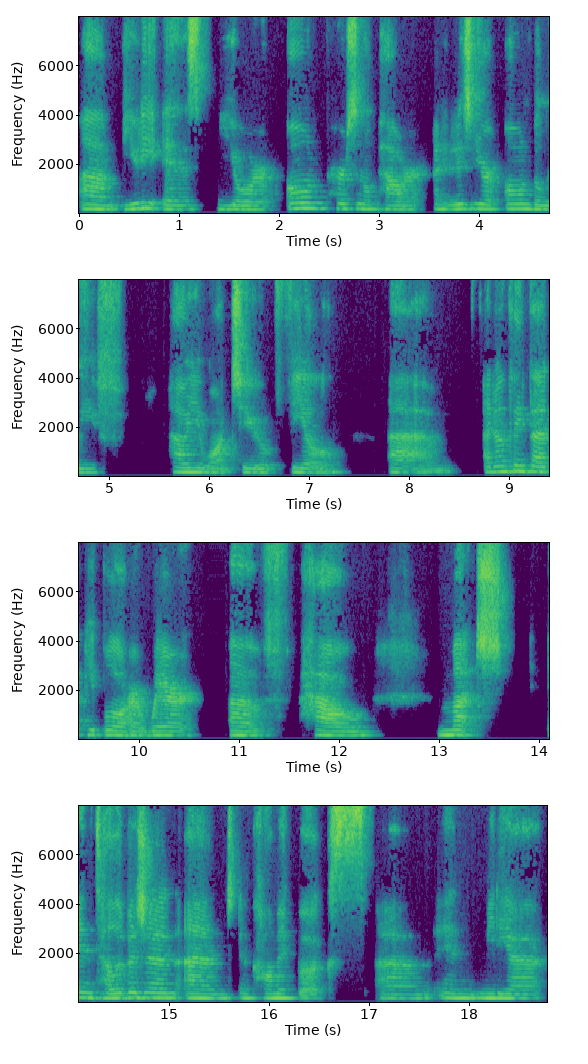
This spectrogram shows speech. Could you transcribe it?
Um, beauty is your own personal power and it is your own belief how you want to feel um, I don't think that people are aware of how much in television and in comic books, um, in media,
